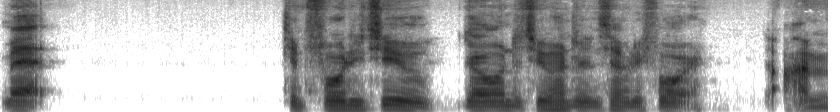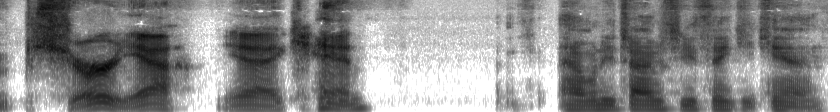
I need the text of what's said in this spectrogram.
Matt, can 42 go into 274? I'm sure. Yeah. Yeah, I can. How many times do you think you can?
